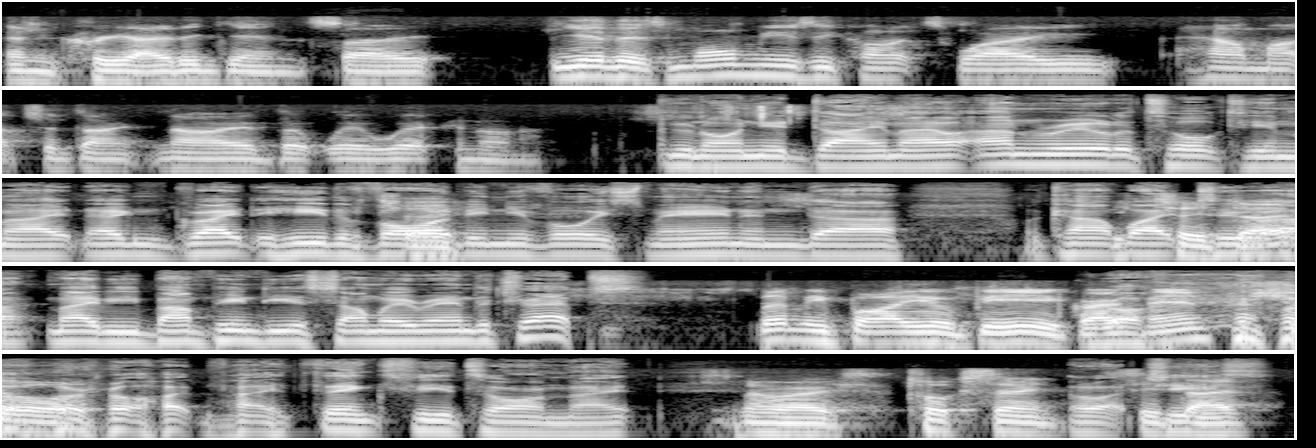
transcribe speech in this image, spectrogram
and create again. So yeah, there's more music on its way. How much I don't know, but we're working on it. Good on you, Damo. Unreal to talk to you, mate. And great to hear the You vibe too. in your voice, man. And uh, I can't You wait too, to uh, maybe bump into you somewhere around the traps. Let me buy you a beer, great Right. man, for sure. All right, mate. Thanks for your time, mate. No worries. Talk soon. All right, See you, cheers. Dave.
